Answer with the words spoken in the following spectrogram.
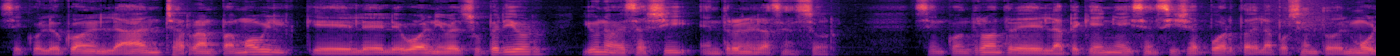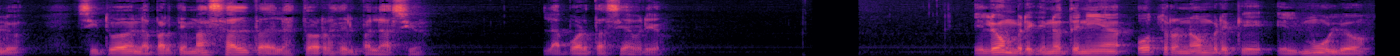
Se colocó en la ancha rampa móvil que le elevó al nivel superior y una vez allí entró en el ascensor. Se encontró entre la pequeña y sencilla puerta del aposento del mulo, situado en la parte más alta de las torres del palacio. La puerta se abrió. El hombre que no tenía otro nombre que el mulo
